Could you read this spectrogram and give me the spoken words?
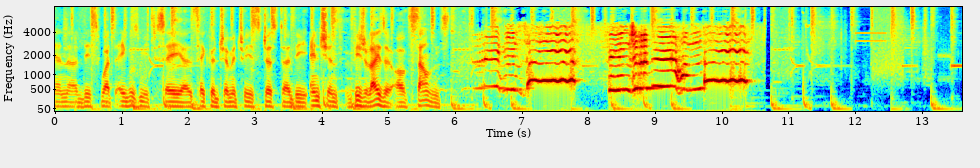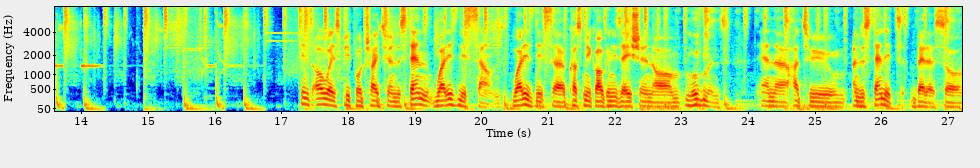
And uh, this what enables me to say uh, sacred geometry is just uh, the ancient visualizer of sounds. Since always people try to understand what is this sound, what is this uh, cosmic organization or movement, and uh, how to understand it better. So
